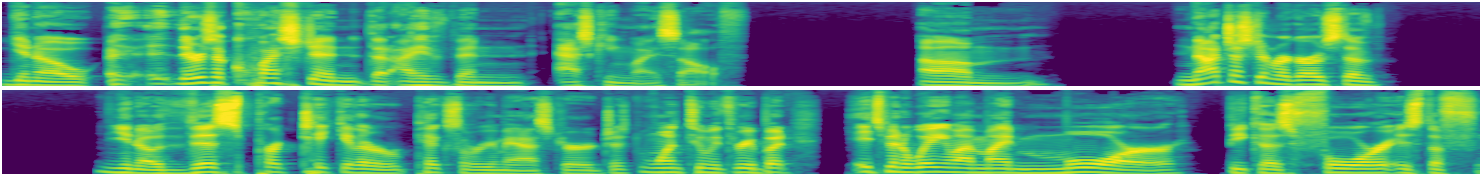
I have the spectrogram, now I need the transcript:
you know, uh, there's a question that I have been asking myself. Um, not just in regards to you know this particular pixel remaster just one two and three but it's been weighing in my mind more because four is the f-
